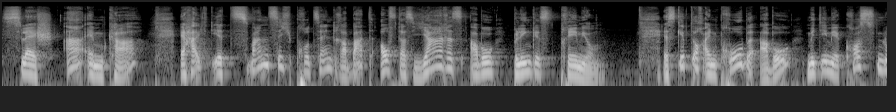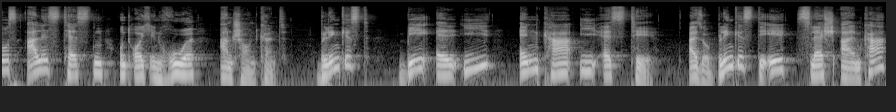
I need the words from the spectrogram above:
slash AMK erhaltet ihr 20% Rabatt auf das Jahresabo Blinkist Premium. Es gibt auch ein Probeabo, mit dem ihr kostenlos alles testen und euch in Ruhe anschauen könnt. Blinkist, B-L-I-N-K-I-S-T. Also blinkist.de slash AMK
